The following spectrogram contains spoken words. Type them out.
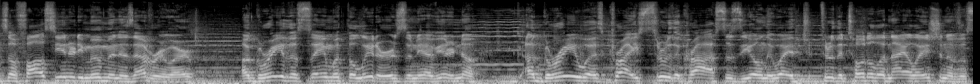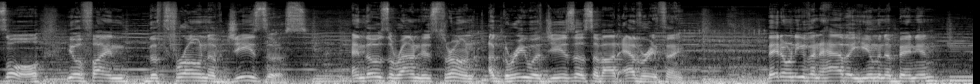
So false unity movement is everywhere. Agree the same with the leaders and you have unity. No, agree with Christ through the cross is the only way. Through the total annihilation of the soul, you'll find the throne of Jesus. And those around his throne agree with Jesus about everything. They don't even have a human opinion.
